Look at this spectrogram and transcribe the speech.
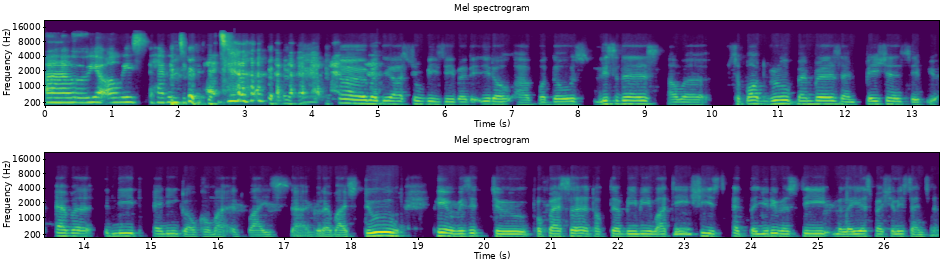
Uh, we are always having to do that. uh, but you are so busy. But you know, uh, for those listeners, our support group members and patients if you ever need any glaucoma advice, uh, good advice, do pay a visit to Professor Dr. Mimiwati. She's at the University Malaya Specialist Center.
